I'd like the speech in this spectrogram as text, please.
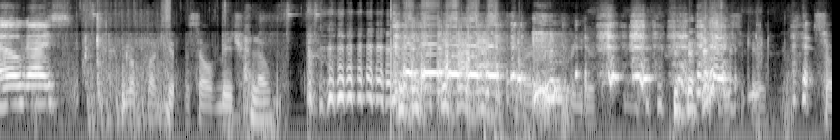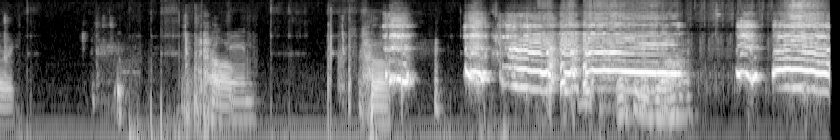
Hello, guys. Go fuck yourself, bitch. Hello. Sorry, Sorry. Hello. Hello.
